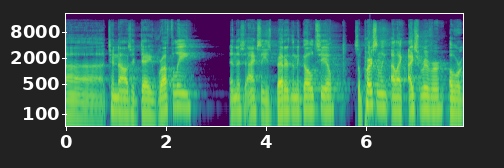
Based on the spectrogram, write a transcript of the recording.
uh, $10 a day roughly. And this actually is better than the Goldshell. So personally, I like IceRiver over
